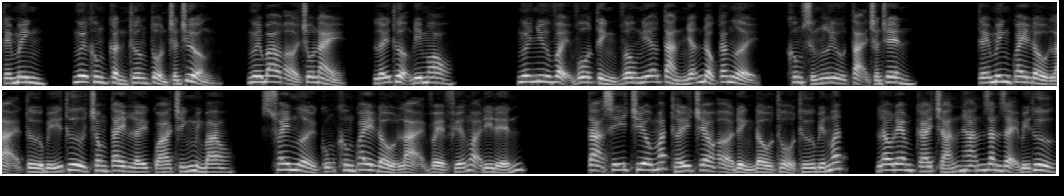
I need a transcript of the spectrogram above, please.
Tề minh, ngươi không cần thương tổn chấn trưởng, ngươi bao ở chỗ này, lấy thượng đi mau. Ngươi như vậy vô tình vô nghĩa tàn nhẫn độc các người, không xứng lưu tại chấn trên. Tề minh quay đầu lại từ bí thư trong tay lấy quá chính mình bao, xoay người cũng không quay đầu lại về phía ngoại đi đến. Tạ sĩ chiêu mắt thấy treo ở đỉnh đầu thổ thứ biến mất, lao đem cái chán hắn răn dạy bí thư,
